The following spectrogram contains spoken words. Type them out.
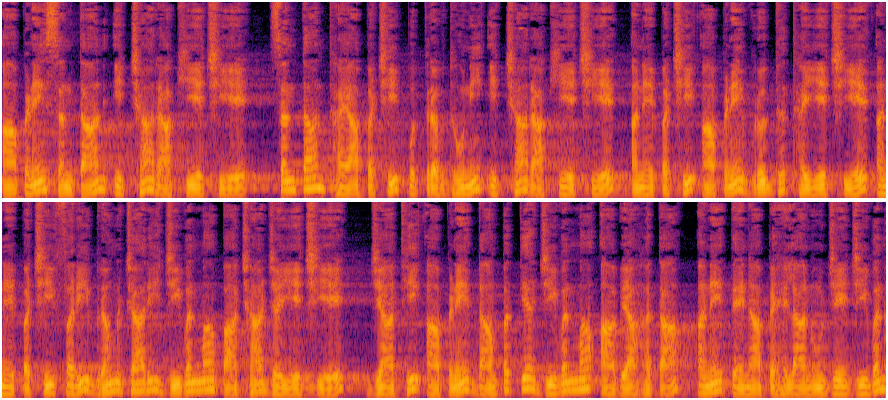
આપણે સંતાન ઈચ્છા રાખીએ છીએ. સંતાન થયા પછી પુત્રવધુની ઈચ્છા રાખીએ છીએ અને પછી આપણે વૃદ્ધ થઈએ છીએ અને પછી ફરી બ્રહ્મચારી જીવનમાં પાછા જઈએ છીએ, જ્યાંથી આપણે દાંપત્ય જીવનમાં આવ્યા હતા અને તેના પહેલાનું જે જીવન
